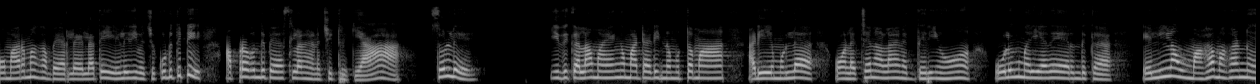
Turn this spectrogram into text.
உன் மருமகன் பேரில் எல்லாத்தையும் எழுதி வச்சு கொடுத்துட்டு அப்புறம் வந்து பேசலாம்னு நினச்சிட்டு இருக்கியா சொல்லு. இதுக்கெல்லாம் மயங்க மாட்டாடி இந்த முத்தம்மா. அடியே முல்ல உன் லட்சணம்லாம் எனக்கு தெரியும். ஒழுங்கு மரியாதையாக இருந்துக்க. எல்லாம் உன் மக மகன்னு.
